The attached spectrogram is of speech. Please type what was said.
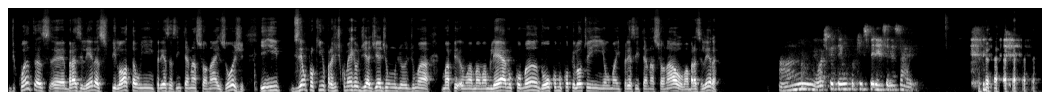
de quantas é, brasileiras pilotam em empresas internacionais hoje? E, e dizer um pouquinho para a gente como é que é o dia a dia de, um, de uma, uma, uma, uma mulher no comando ou como copiloto em uma empresa internacional, uma brasileira? Ah, eu acho que eu tenho um pouquinho de experiência nessa área.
